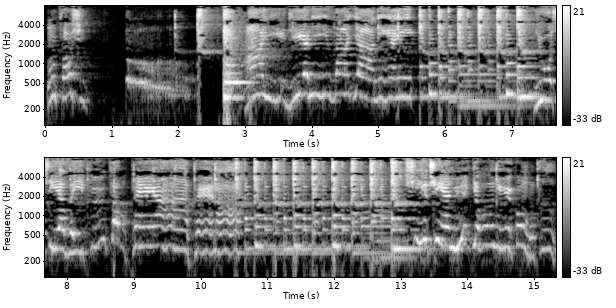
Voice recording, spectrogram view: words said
我早些。阿姨见你上压年。有些人夫早太呀太那，七千女有女公子，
